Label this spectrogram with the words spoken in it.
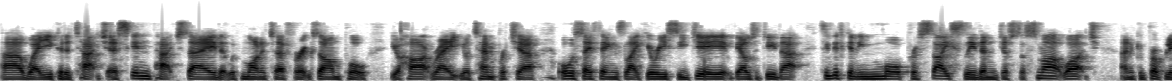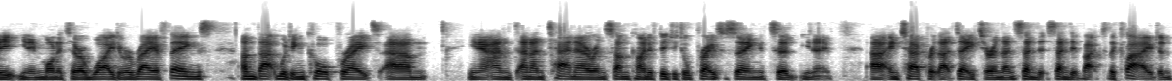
uh, where you could attach a skin patch, say, that would monitor, for example, your heart rate, your temperature, also things like your ECG. It'd be able to do that significantly more precisely than just a smartwatch and could probably, you know, monitor a wider array of things. And that would incorporate um, you know, and an antenna and some kind of digital processing to, you know, uh, interpret that data and then send it send it back to the cloud. And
